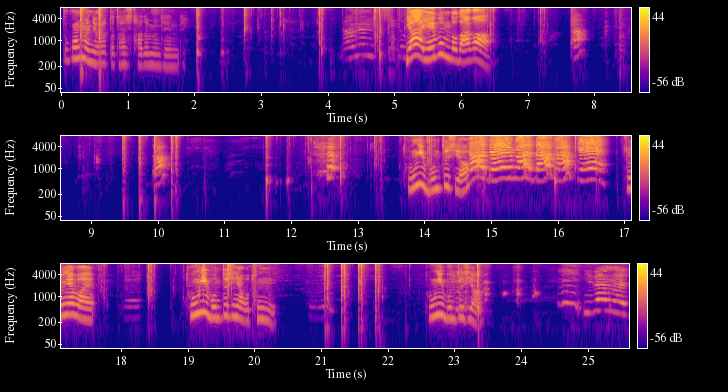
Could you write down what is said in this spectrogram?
뚜껑만 열었다 다시 닫으면 되는데. 야, 예봄 너 나가. 나? 나? 동이 뭔 뜻이야? 조용히 해봐. 네 동이 뭔 뜻이냐고, 동. 동이 뭔 뜻이야? 이상하지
